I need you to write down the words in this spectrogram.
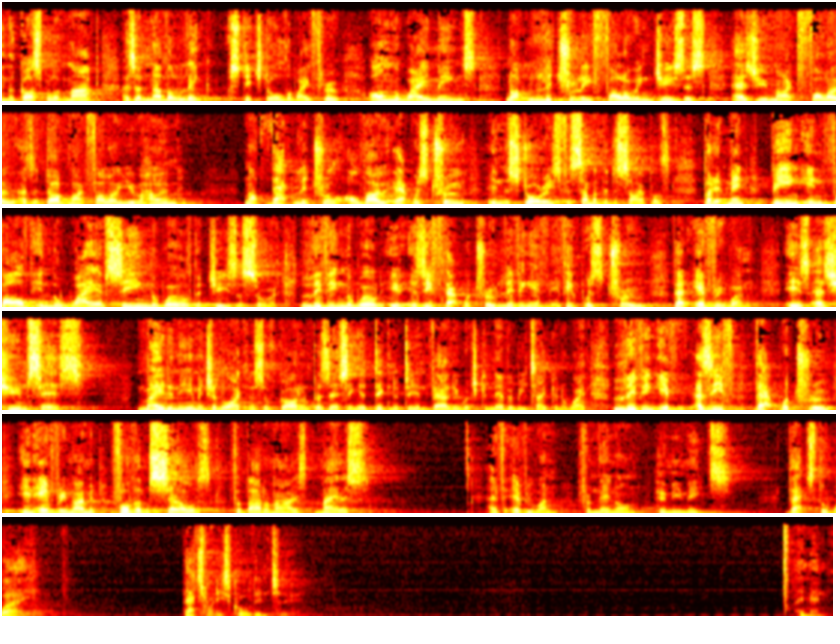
in the Gospel of Mark, as another link stitched all the way through. On the way means not literally following Jesus as you might follow, as a dog might follow you home, Not that literal, although that was true in the stories for some of the disciples, but it meant being involved in the way of seeing the world that Jesus saw it, living the world as if that were true, living if, if it was true that everyone is, as Hume says, made in the image and likeness of God and possessing a dignity and value which can never be taken away. Living if, as if that were true in every moment for themselves, for Bartimaeus, and for everyone from then on whom he meets. That's the way. That's what he's called into. Amen.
